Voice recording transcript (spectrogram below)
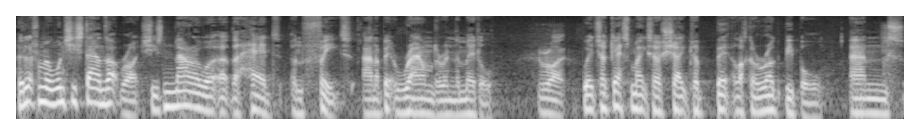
who let's remember, when she stands upright, she's narrower at the head and feet and a bit rounder in the middle, Right. which I guess makes her shaped a bit like a rugby ball. And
